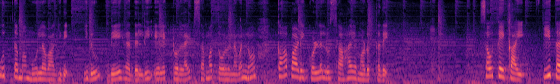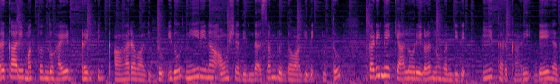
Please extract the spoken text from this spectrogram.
ಉತ್ತಮ ಮೂಲವಾಗಿದೆ. ಇದು ದೇಹದಲ್ಲಿ ಎಲೆಕ್ಟ್ರೋಲೈಟ್ ಸಮತೋಲನವನ್ನು ಕಾಪಾಡಿಕೊಳ್ಳಲು ಸಹಾಯ ಮಾಡುತ್ತದೆ. ಸೌತೆಕಾಯಿ ಈ ತರಕಾರಿ ಮತ್ತೊಂದು ಹೈಡ್ರೆಂಟಿಕ್ ಆಹಾರವಾಗಿದ್ದು, ಇದು ನೀರಿನ ಅಂಶದಿಂದ ಸಮೃದ್ಧವಾಗಿದೆ ಮತ್ತು ಕಡಿಮೆ ಕ್ಯಾಲೋರಿಗಳನ್ನು ಹೊಂದಿದೆ. ಈ ತರಕಾರಿ ದೇಹದ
